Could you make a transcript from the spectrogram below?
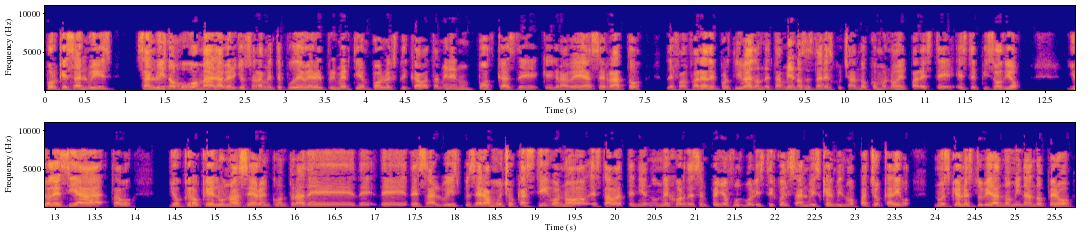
porque San Luis, San Luis no jugó mal, a ver, yo solamente pude ver el primer tiempo, lo explicaba también en un podcast de, que grabé hace rato de Fanfaria Deportiva, donde también nos están escuchando, como no, para este, este episodio. Yo decía, Tavo, yo creo que el 1 a 0 en contra de, de, de, de, San Luis, pues era mucho castigo, ¿no? Estaba teniendo un mejor desempeño futbolístico el San Luis que el mismo Pachuca. Digo, no es que lo estuvieran dominando, pero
